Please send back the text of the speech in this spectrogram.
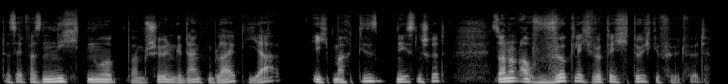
dass etwas nicht nur beim schönen Gedanken bleibt, ja, ich mache diesen nächsten Schritt, sondern auch wirklich, wirklich durchgeführt wird.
